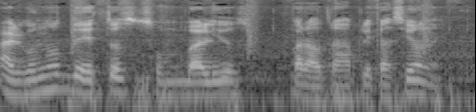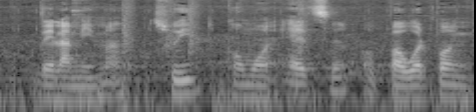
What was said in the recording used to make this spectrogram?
Algunos de estos son válidos para otras aplicaciones de la misma suite como Excel o PowerPoint,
